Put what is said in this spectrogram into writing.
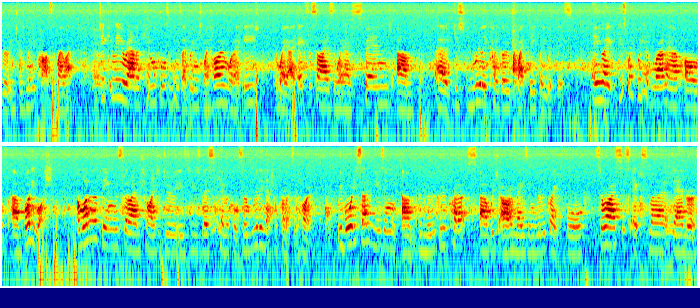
through into as many parts of my life, particularly around the chemicals and things I bring into my home, what I eat, the way I exercise, the way I spend, um, uh, just really kind of go quite deeply with this. Anyway, this week we have run out of um, body wash. And one of the things that I'm trying to do is use less chemicals, so really natural products at home. We've already started using um, the MooGoo products, uh, which are amazing, really great for psoriasis, eczema, dandruff,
